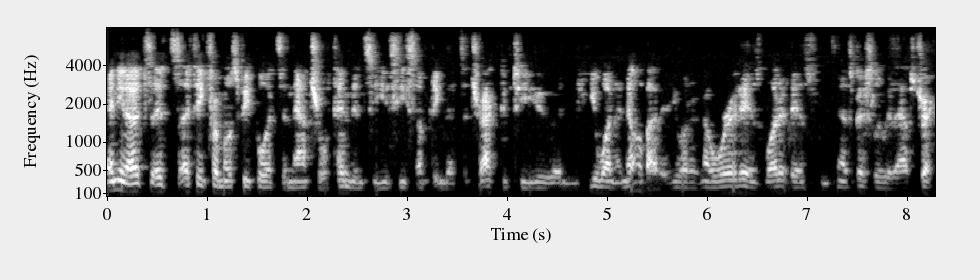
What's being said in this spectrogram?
and you know, it's it's I think for most people, it's a natural tendency. You see something that's attractive to you, and you want to know about it. You want to know where it is, what it is, especially with abstract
